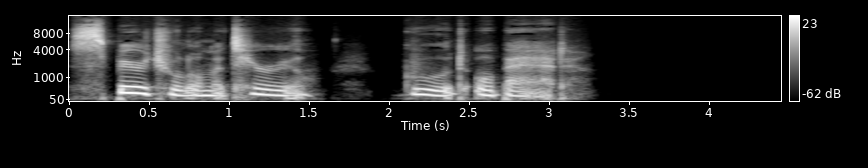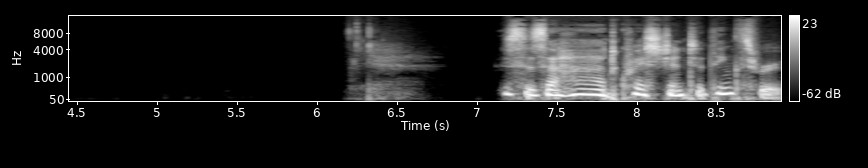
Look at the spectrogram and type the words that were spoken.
spiritual or material, good or bad? This is a hard question to think through.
